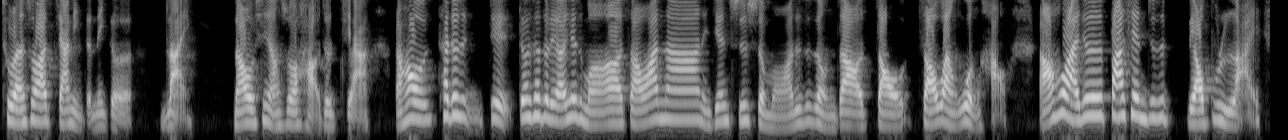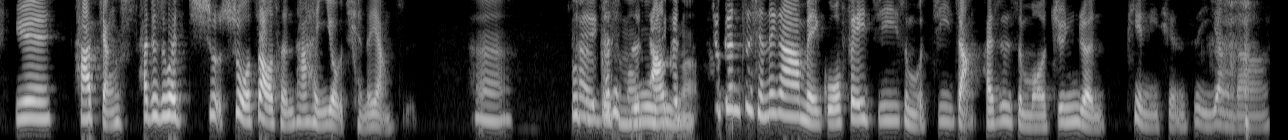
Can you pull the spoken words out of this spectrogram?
突然说要加你的那个 line。然后我心想说好就加，然后他就是就就他就聊一些什么呃早安啊，你今天吃什么啊，就这种你知道早早晚问好。然后后来就是发现就是聊不来，因为他讲他就是会塑塑造成他很有钱的样子，嗯，不知他就只一个什么目是想要跟的吗？就跟之前那个啊美国飞机什么机长还是什么军人骗你钱是一样的啊。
